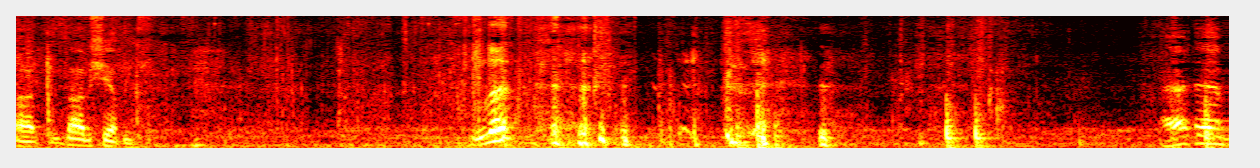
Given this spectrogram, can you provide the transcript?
Daha, daha bir şey yapma. Lan Hayatım.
